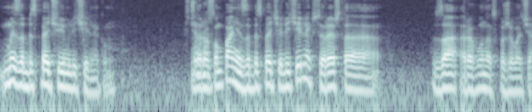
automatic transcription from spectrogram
Ми забезпечуємо лічильником. Що Енергокомпанія забезпечує лічильник, все решта за рахунок споживача.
